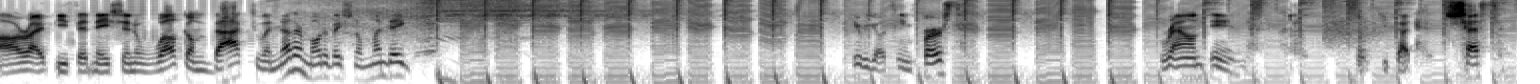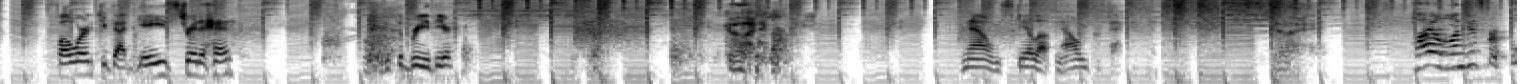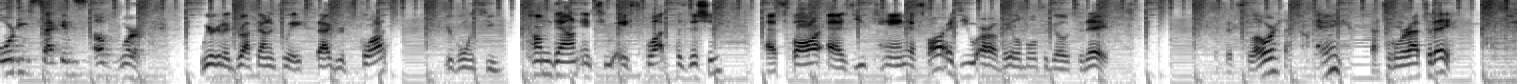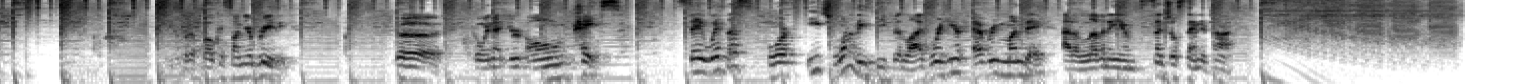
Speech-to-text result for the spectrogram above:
All right, BFit Nation, welcome back to another Motivational Monday. Here we go, team. First round in. Keep that chest forward, keep that gaze straight ahead. Get the breathe here. Good. Now we scale up, now we perfect. Plyo lunges for 40 seconds of work. We're gonna drop down into a staggered squat. You're going to come down into a squat position as far as you can, as far as you are available to go today. If it's slower, that's okay. That's where we're at today. You're gonna focus on your breathing. Good. Going at your own pace. Stay with us for each one of these BFit Lives. We're here every Monday at 11 a.m. Central Standard Time.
